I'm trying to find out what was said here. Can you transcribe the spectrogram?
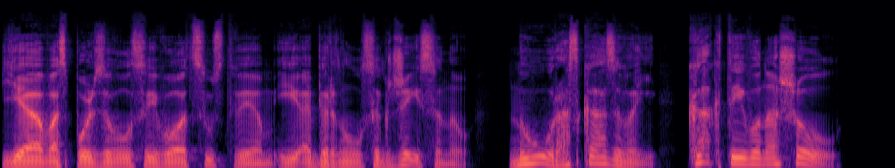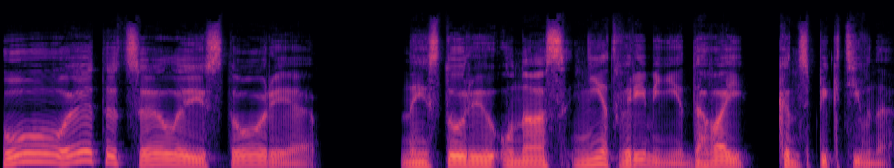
Я воспользовался его отсутствием и обернулся к Джейсону. «Ну, рассказывай, как ты его нашел?» «О, это целая история». «На историю у нас нет времени, давай конспективно».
